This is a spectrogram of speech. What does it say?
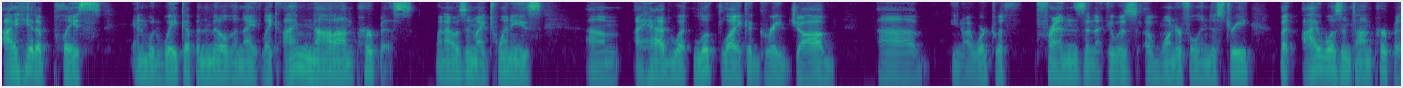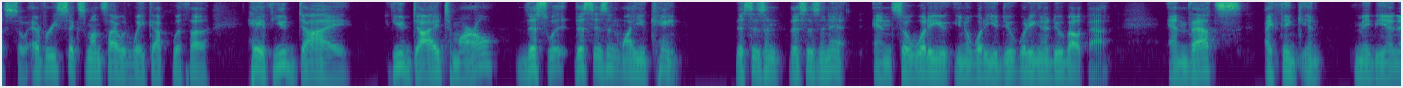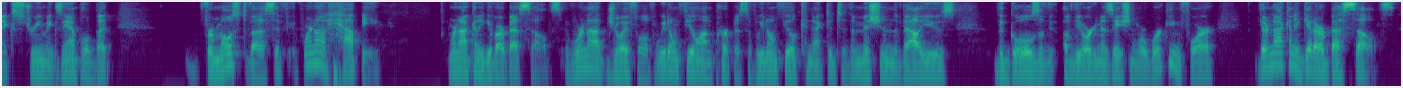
I hit a place and would wake up in the middle of the night like I'm not on purpose. When I was in my 20s, um, I had what looked like a great job. Uh, you know, I worked with friends and it was a wonderful industry, but I wasn't on purpose. So every six months, I would wake up with a, "Hey, if you die, if you die tomorrow, this this isn't why you came. This isn't this isn't it." And so, what do you you know what do you do? What are you going to do about that? And that's I think in maybe an extreme example, but for most of us, if, if we're not happy, we're not going to give our best selves. If we're not joyful, if we don't feel on purpose, if we don't feel connected to the mission, the values, the goals of, of the organization we're working for, they're not going to get our best selves.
